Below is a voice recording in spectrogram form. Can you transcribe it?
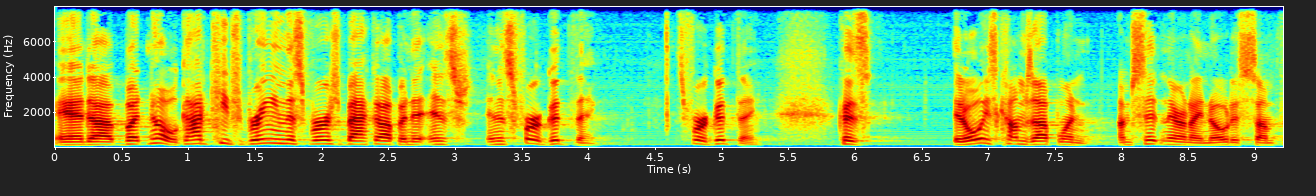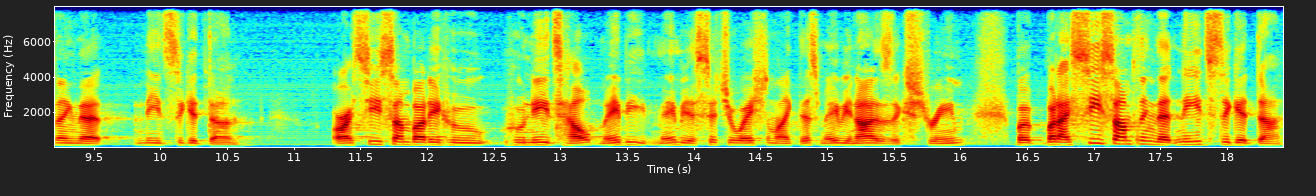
And, uh, but no, God keeps bringing this verse back up, and, it, and, it's, and it's for a good thing. It's for a good thing. Because it always comes up when I'm sitting there and I notice something that needs to get done or I see somebody who, who needs help, maybe, maybe a situation like this, maybe not as extreme, but, but I see something that needs to get done.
